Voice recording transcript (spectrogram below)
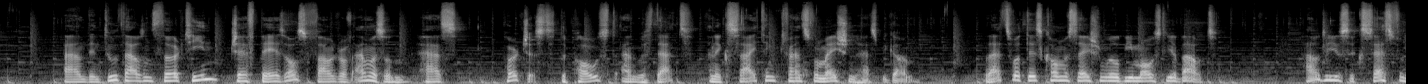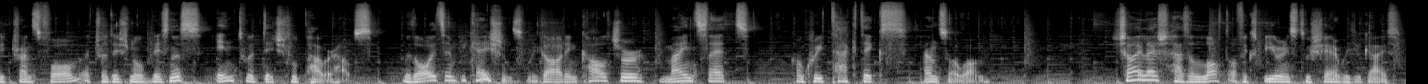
And in 2013, Jeff Bezos, founder of Amazon, has purchased the Post, and with that, an exciting transformation has begun. That's what this conversation will be mostly about. How do you successfully transform a traditional business into a digital powerhouse, with all its implications regarding culture, mindset, concrete tactics, and so on? Shailesh has a lot of experience to share with you guys,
